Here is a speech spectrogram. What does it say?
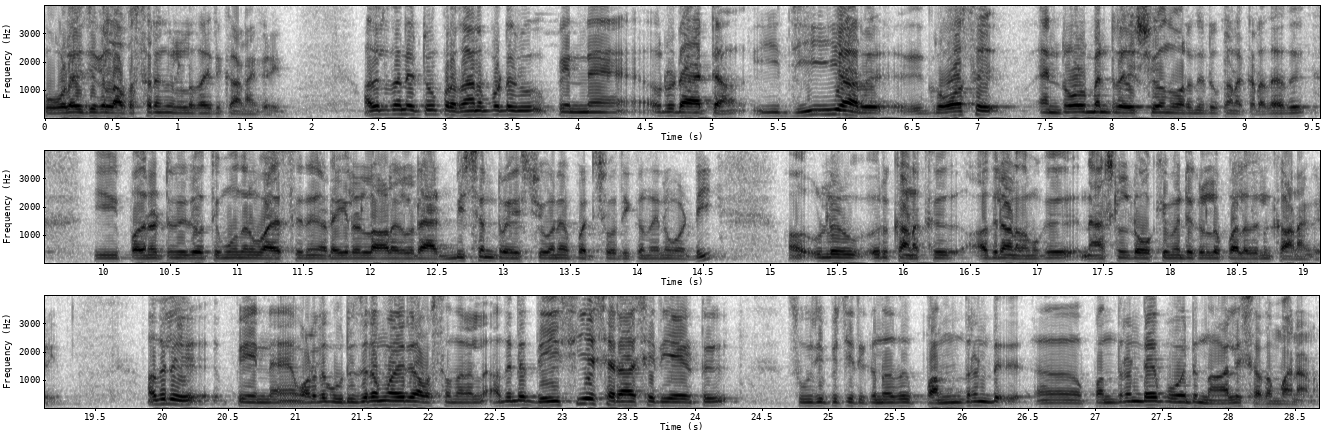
കോളേജുകൾ അവസരങ്ങളുള്ളതായിട്ട് കാണാൻ കഴിയും. അതിൽ തന്നെ ഏറ്റവും പ്രധാനപ്പെട്ട ഒരു പിന്നെ ഒരു ഡാറ്റ ഈ G E R gross enrolment ratio എന്ന് പറഞ്ഞൊരു കണക്കാണ്. അതായത് ഈ പതിനെട്ടിന് ഇരുപത്തി മൂന്നിന് വയസ്സിന് ഇടയിലുള്ള ആളുകളുടെ അഡ്മിഷൻ റേഷ്യോനെ പരിശോധിക്കുന്നതിന് വേണ്ടി ഉള്ളൊരു ഒരു കണക്ക് അതിലാണ് നമുക്ക് നാഷണൽ ഡോക്യുമെന്റുകളിൽ പലതിലും കാണാൻ കഴിയും. അതിൽ പിന്നെ വളരെ ഗുരുതരമായൊരു അവസ്ഥ എന്ന് പറഞ്ഞാൽ അതിന്റെ ദേശീയ ശരാശരിയായിട്ട് സൂചിപ്പിച്ചിരിക്കുന്നത് പന്ത്രണ്ട് പന്ത്രണ്ട് പോയിന്റ് നാല് ശതമാനമാണ്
